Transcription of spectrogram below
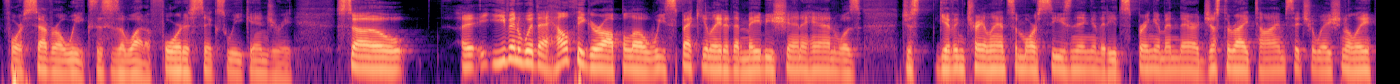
for several weeks. This is a what a four to six week injury. So uh, even with a healthy Garoppolo, we speculated that maybe Shanahan was just giving Trey Lance some more seasoning and that he'd spring him in there at just the right time situationally.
